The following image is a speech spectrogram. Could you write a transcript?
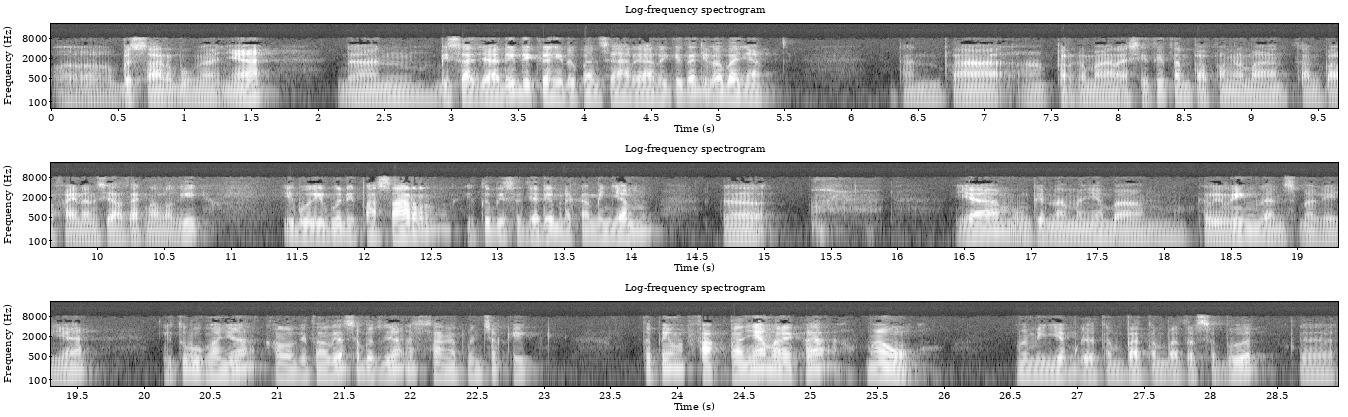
uh, besar bunganya. Dan bisa jadi di kehidupan sehari-hari kita juga banyak. Tanpa uh, perkembangan ICT, tanpa pengembangan, tanpa financial teknologi, ibu-ibu di pasar itu bisa jadi mereka minjam ke ya mungkin namanya bank keliling dan sebagainya. Itu bunganya kalau kita lihat sebetulnya sangat mencekik. Tapi faktanya mereka mau meminjam ke tempat-tempat tersebut, ke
